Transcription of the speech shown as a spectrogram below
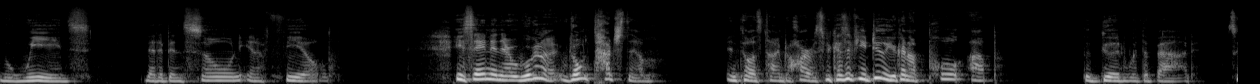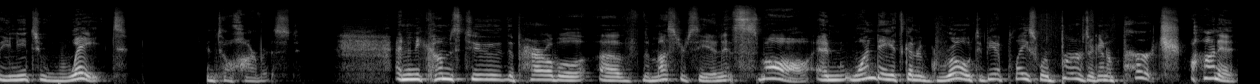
the weeds that have been sown in a field. He's saying in there, we're gonna don't touch them until it's time to harvest. Because if you do, you're gonna pull up the good with the bad. So you need to wait until harvest. And then he comes to the parable of the mustard seed, and it's small. And one day it's going to grow to be a place where birds are going to perch on it.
